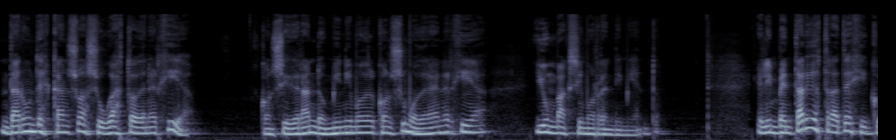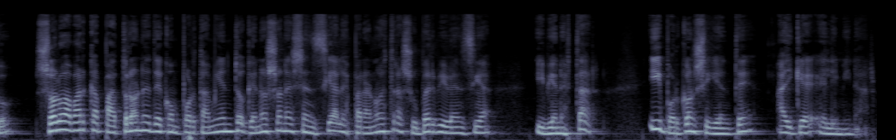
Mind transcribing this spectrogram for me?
dar un descanso a su gasto de energía considerando un mínimo del consumo de la energía y un máximo rendimiento. El inventario estratégico solo abarca patrones de comportamiento que no son esenciales para nuestra supervivencia y bienestar, y por consiguiente hay que eliminar.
